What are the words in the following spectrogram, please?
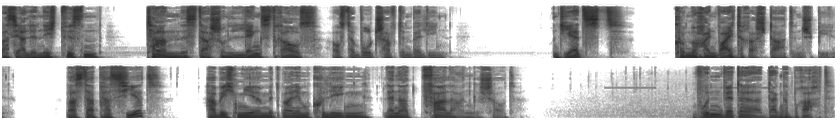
Was Sie alle nicht wissen, Tan ist da schon längst raus aus der Botschaft in Berlin. Und jetzt kommt noch ein weiterer Staat ins Spiel. Was da passiert, habe ich mir mit meinem Kollegen Lennart Pfahler angeschaut. Wohin wird er dann gebracht?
